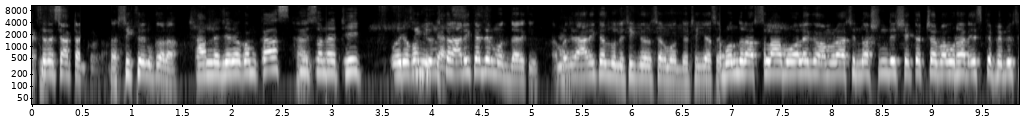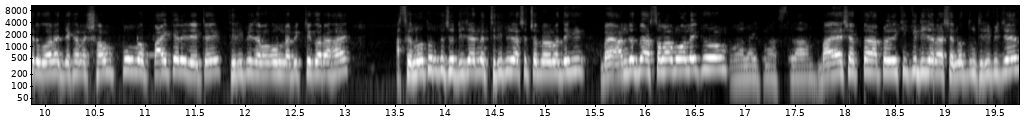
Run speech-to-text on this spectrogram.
এক সেটে চারটা সিকোয়েন্স করা। সামনে যেরকম কাজ পিছনে ঠিক ওই আরি কাজের মধ্যে আর কি। আমরা যে আরি কাজ বলি সিকোয়েন্সের মধ্যে ঠিক আছে? বন্ধুরা আসসালামু আলাইকুম। আমরা আছি নরসিংদী শেখরচর বাবুরহাট এসকে ফেব্রিক্সের ঘরে যেখানে সম্পূর্ণ পাইকারি রেটে থ্রি পিস এবং অন্য বিক্রি করা হয়। আজকে নতুন কিছু ডিজাইনের থ্রি পিস আছে চলো আমরা দেখি। ভাই আমজাদ ভাই আসসালামু আলাইকুম। ওয়ালাইকুম আসসালাম। ভাই এই সপ্তাহে আপনাদের কি কি ডিজাইন আছে নতুন থ্রি পিসের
